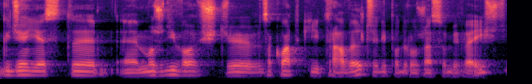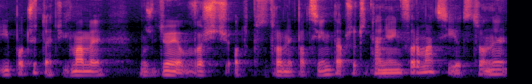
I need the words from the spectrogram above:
gdzie jest e, możliwość zakładki travel, czyli podróże sobie wejść i poczytać. Mamy możliwość od strony pacjenta przeczytania informacji i od strony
